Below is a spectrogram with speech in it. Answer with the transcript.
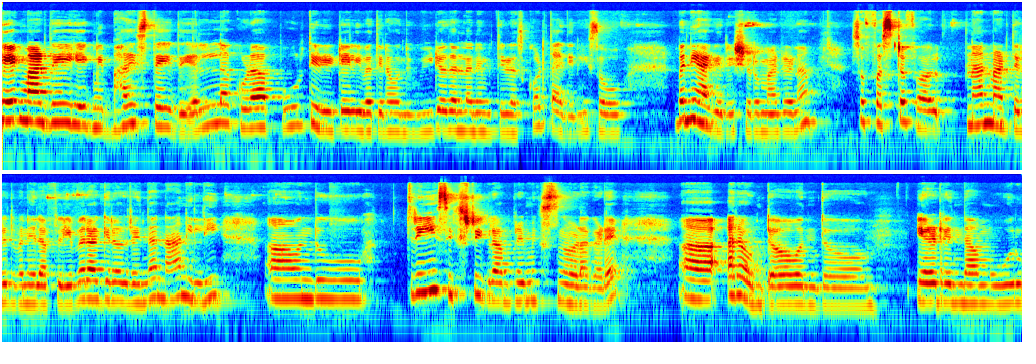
ಹೇಗೆ ಮಾಡಿದೆ, ಹೇಗೆ ನಿಭಾಯಿಸ್ದೆ ಇದು ಎಲ್ಲ ಕೂಡ ಪೂರ್ತಿ ಡೀಟೇಲ್ ಇವತ್ತಿನ ಒಂದು ವೀಡಿಯೋದಲ್ಲಿ ನಿಮ್ಗೆ ತಿಳಿಸ್ಕೊಡ್ತಾ ಇದ್ದೀನಿ. ಸೊ ಬನ್ನಿ ಹಾಗಿದ್ರೆ ಶುರು ಮಾಡೋಣ. ಸೊ ಫಸ್ಟ್ ಆಫ್ ಆಲ್ ನಾನು ಮಾಡ್ತಿರೋದು ವನಿಲಾ ಫ್ಲೇವರ್ ಆಗಿರೋದ್ರಿಂದ ನಾನಿಲ್ಲಿ ಒಂದು ತ್ರೀ ಸಿಕ್ಸ್ಟಿ ಗ್ರಾಮ್ ಪ್ರಿಮಿಕ್ಸ್ನೊಳಗಡೆ ಅರೌಂಡ್ ಒಂದು ಎರಡರಿಂದ ಮೂರು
